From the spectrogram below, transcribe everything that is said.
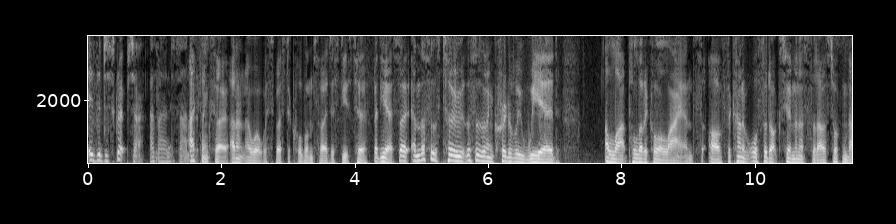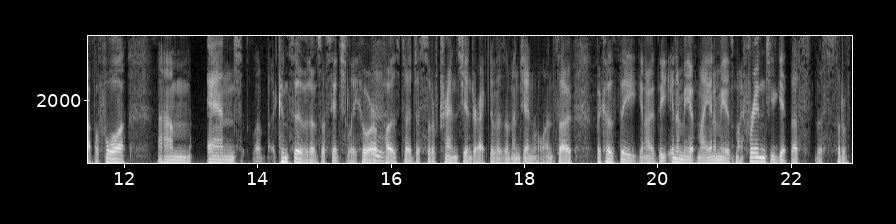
is a descriptor, as I understand. I think so. I don't know what we're supposed to call them, so I just use TERF. But yeah, so and this is too. This is an incredibly weird. Political alliance of the kind of orthodox feminists that I was talking about before, um, and conservatives essentially who are mm. opposed to just sort of transgender activism in general. And so, because the you know the enemy of my enemy is my friend, you get this this sort of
